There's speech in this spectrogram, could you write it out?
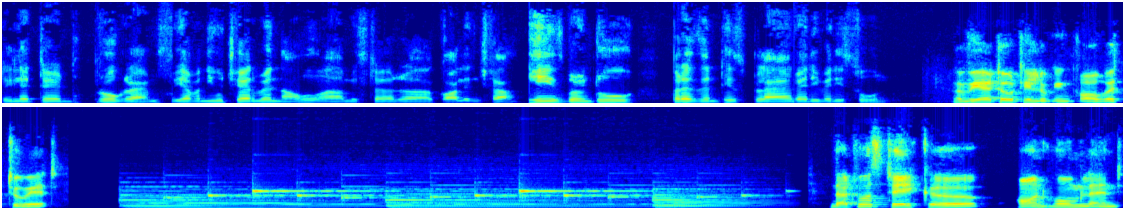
related programs. We have a new chairman now, uh, Mr. Uh, Colin Shah. He is going to present his plan very, very soon. We are totally looking forward to it. That was take uh, on Homeland.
